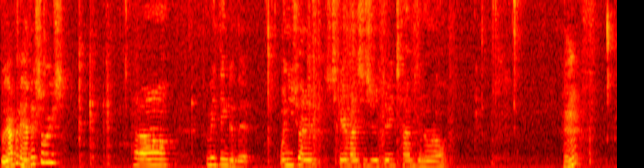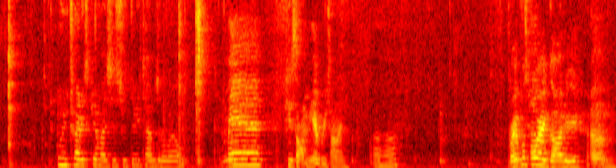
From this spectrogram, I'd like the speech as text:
Do we have any other stories? Uh, let me think of it. When you try to scare my sister three times in a row. Hmm. When you try to scare my sister three times in a row. Man, she saw me every time. Uh huh. Right before I got her, um,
